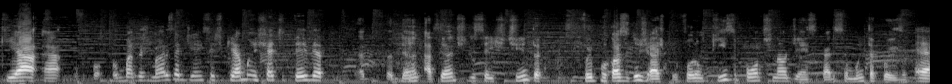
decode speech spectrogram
que a, a- uma das maiores audiências que a Manchete teve a- até antes de ser extinta foi por causa do Jaspion. Foram 15 pontos na audiência, cara. Isso é muita coisa. É,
